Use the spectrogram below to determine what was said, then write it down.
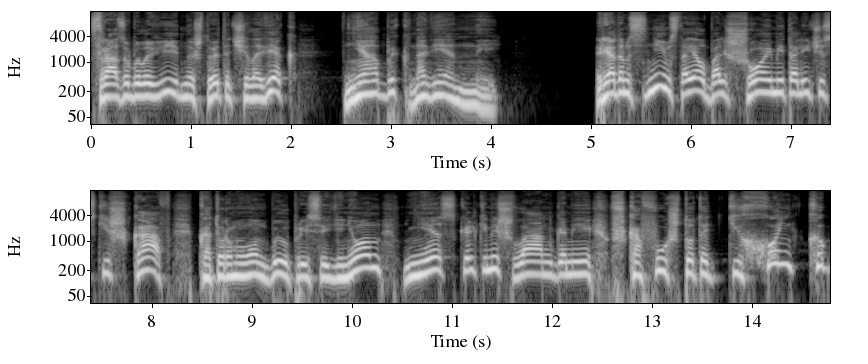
Сразу было видно, что этот человек необыкновенный. Рядом с ним стоял большой металлический шкаф, к которому он был присоединен несколькими шлангами. В шкафу что-то тихонько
